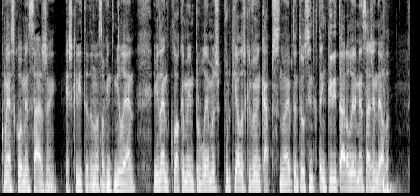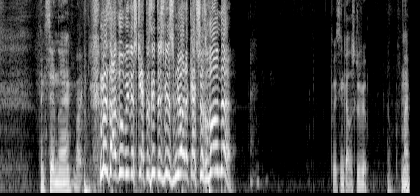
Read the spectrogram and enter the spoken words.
Começo com a mensagem é escrita da nossa ouvinte Milene. A Milene coloca-me em problemas porque ela escreveu em caps, não é? Portanto, eu sinto que tenho que gritar a ler a mensagem dela. Tem que ser, não é? Mas há dúvidas que é 300 vezes melhor a caixa redonda! Foi assim que ela escreveu. Não é?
